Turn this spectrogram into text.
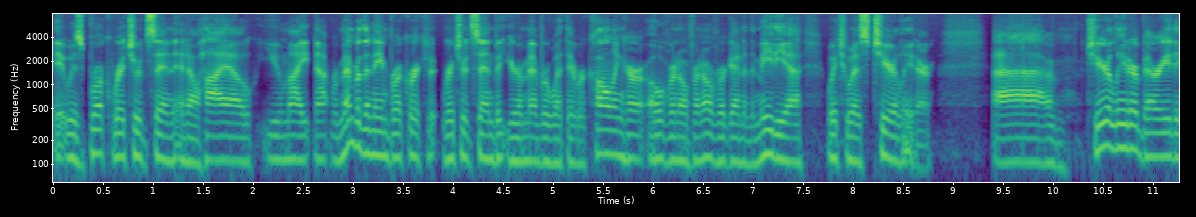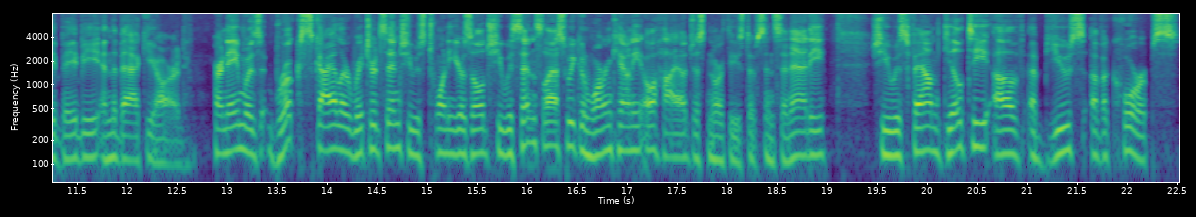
It was Brooke Richardson in Ohio. You might not remember the name Brooke Richardson, but you remember what they were calling her over and over and over again in the media, which was cheerleader. Uh, cheerleader buried a baby in the backyard. Her name was Brooke Skylar Richardson. She was 20 years old. She was sentenced last week in Warren County, Ohio, just northeast of Cincinnati. She was found guilty of abuse of a corpse.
